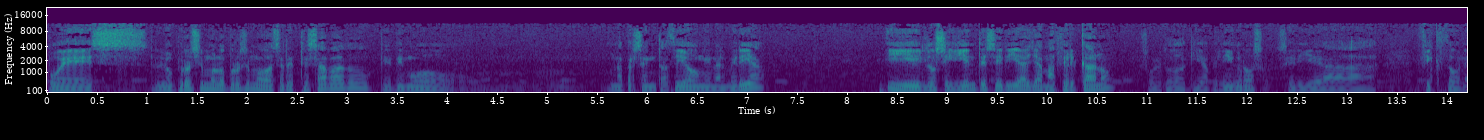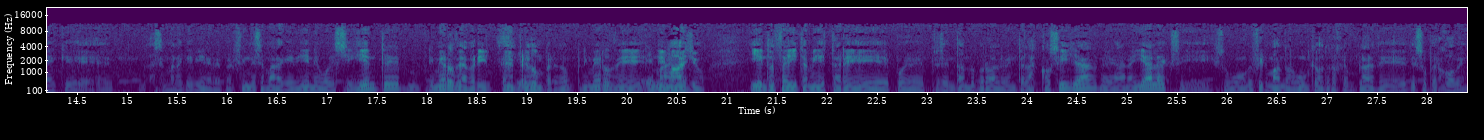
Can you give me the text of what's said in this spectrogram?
Pues lo próximo, lo próximo va a ser este sábado, que tengo una presentación en Almería. Y lo siguiente sería ya más cercano, sobre todo aquí a Peligros, sería Ficzone, que la semana que viene, el fin de semana que viene o el siguiente, primero de abril, eh, perdón, perdón, primero de, De de mayo. Y entonces ahí también estaré pues presentando probablemente las cosillas de Ana y Alex y supongo que firmando algún que otro ejemplar de, de Super Joven.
